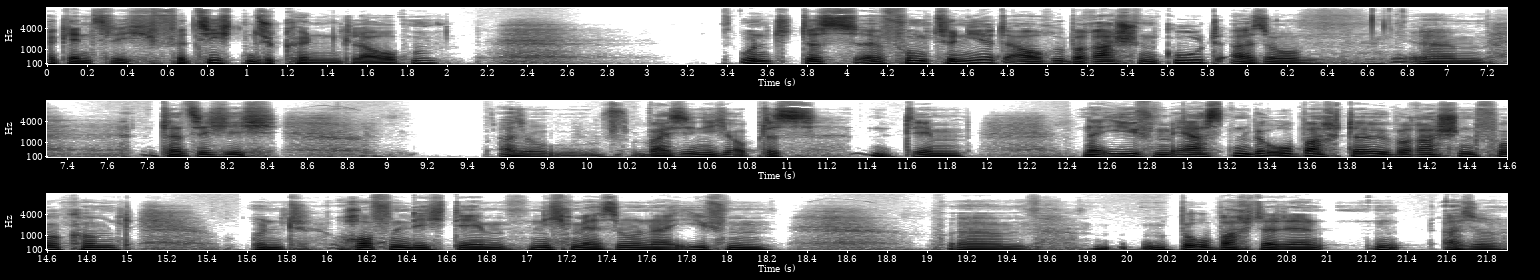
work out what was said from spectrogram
äh, gänzlich verzichten zu können glauben. Und das äh, funktioniert auch überraschend gut. Also ähm, tatsächlich, also weiß ich nicht, ob das dem naiven ersten Beobachter überraschend vorkommt und hoffentlich dem nicht mehr so naiven ähm, Beobachter, der also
